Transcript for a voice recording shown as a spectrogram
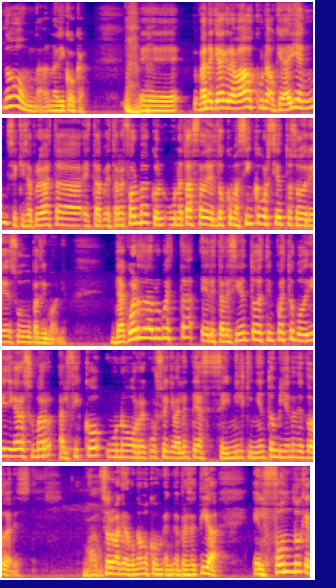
No, una, una bicoca. eh, van a quedar grabados con una, o quedarían, si es que se aprueba esta, esta, reforma, con una tasa del 2,5% sobre su patrimonio. De acuerdo a la propuesta, el establecimiento de este impuesto podría llegar a sumar al fisco unos recursos equivalentes a 6.500 millones de dólares. Solo para que lo pongamos en, perspectiva, el fondo que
